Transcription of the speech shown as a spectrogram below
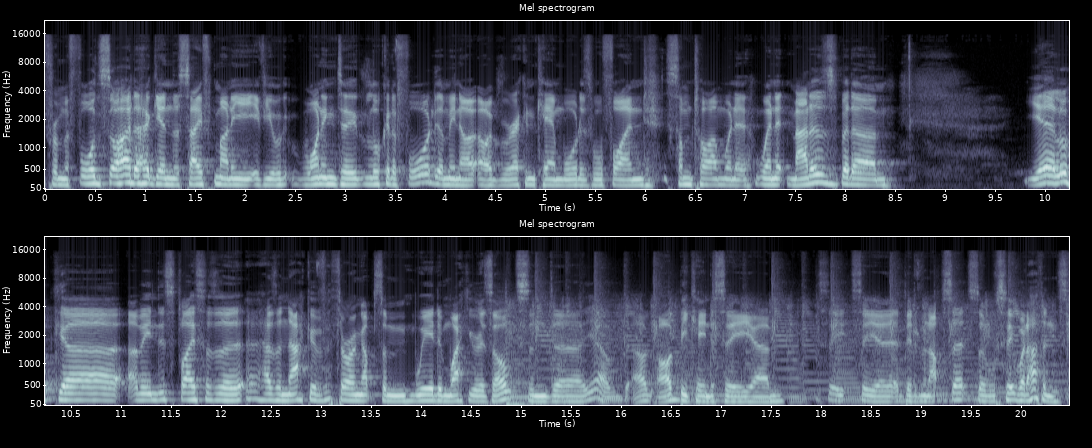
from the Ford side, again, the safe money. If you're wanting to look at a Ford, I mean, I, I reckon Cam Waters will find some time when it when it matters. But um, yeah, look, uh, I mean, this place has a has a knack of throwing up some weird and wacky results, and uh, yeah, I'd, I'd, be keen to see um, see see a, a bit of an upset. So we'll see what happens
